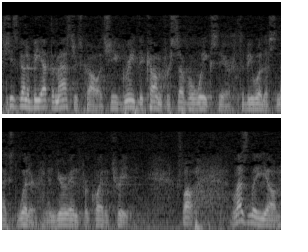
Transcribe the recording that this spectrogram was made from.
she's going to be at the Master's College. She agreed to come for several weeks here to be with us next winter, and you're in for quite a treat. Well, Leslie um,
